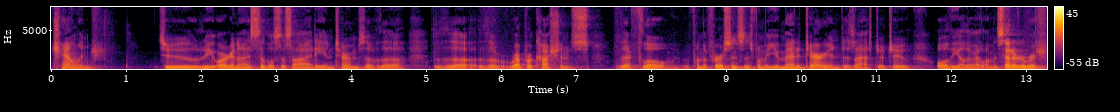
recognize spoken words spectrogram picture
challenge to the organized civil society in terms of the, the, the repercussions that flow from the first instance from a humanitarian disaster to all the other elements. Senator Risch.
